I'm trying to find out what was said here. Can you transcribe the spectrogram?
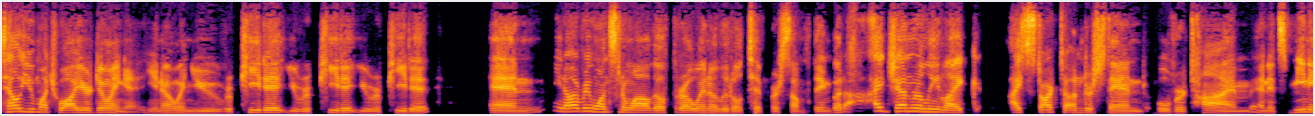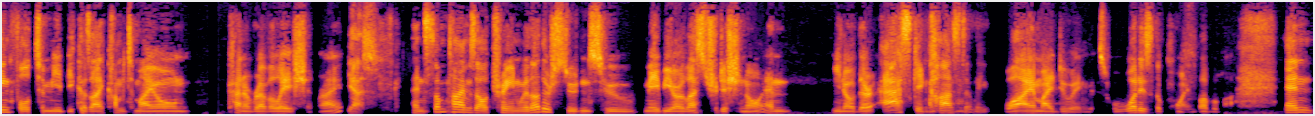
tell you much why you're doing it, you know, and you repeat it, you repeat it, you repeat it. And, you know, every once in a while they'll throw in a little tip or something. But I generally like, I start to understand over time and it's meaningful to me because I come to my own kind of revelation, right? yes And sometimes I'll train with other students who maybe are less traditional and you know they're asking constantly, why am I doing this? What is the point? Blah blah blah. And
